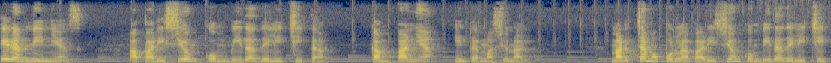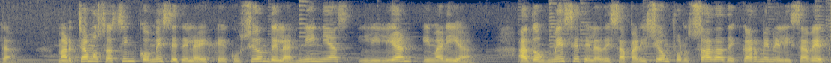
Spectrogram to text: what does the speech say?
Eran niñas Aparición con vida de Lichita, campaña internacional. Marchamos por la aparición con vida de Lichita. Marchamos a cinco meses de la ejecución de las niñas Lilian y María, a dos meses de la desaparición forzada de Carmen Elizabeth.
